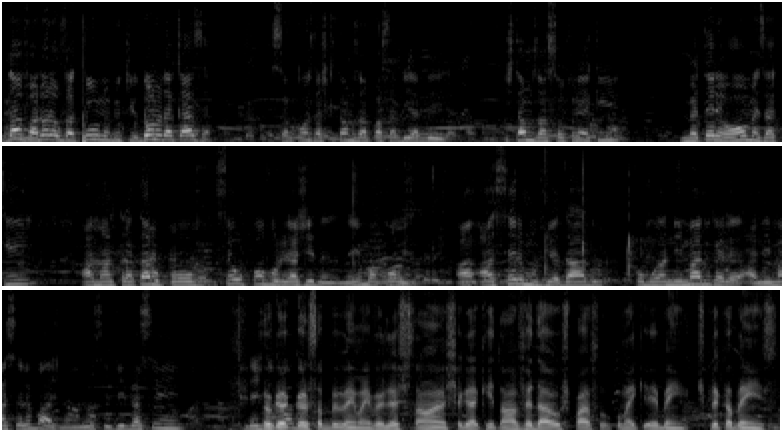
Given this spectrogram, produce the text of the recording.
dá valor ao gatuno do que o dono da casa. São coisas que estamos a passar dia a dia. Estamos a sofrer aqui, meter homens aqui a maltratar o povo, sem o povo reagir nenhuma coisa, a, a sermos vedados como que animais selvagens. Não, não se vive assim. Desde Eu quero, quero saber bem, mãe velha. Eles estão a chegar aqui, estão a vedar o espaço. Como é que é bem? Explica bem isso.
